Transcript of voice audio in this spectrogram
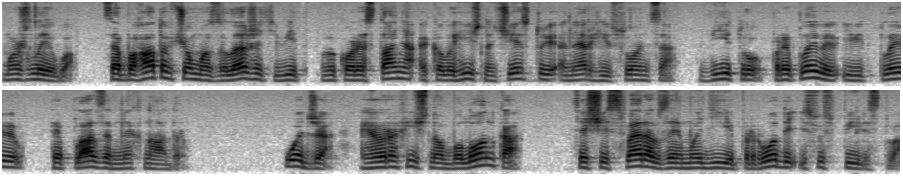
можливо. Це багато в чому залежить від використання екологічно чистої енергії сонця, вітру, припливів і відпливів тепла земних надр. Отже, географічна оболонка це ще й сфера взаємодії природи і суспільства.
